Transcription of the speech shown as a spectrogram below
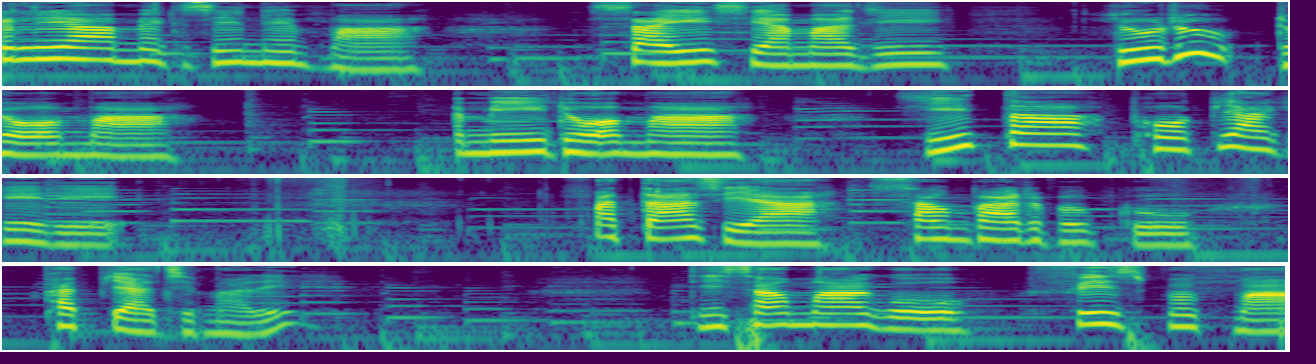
ကလျာမဂ္ဂဇင်းထဲမှာစာရေးဆရာမကြီးလူရုတော်မှာအမေတော်မှာရေးသားဖော်ပြခဲ့တဲ့ပတ်သားစရာဆောင်းပါးတစ်ပုဒ်ကိုဖတ်ပြခြင်းပါတယ် ဒီဆောင်းပါးကို Facebook မှာ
